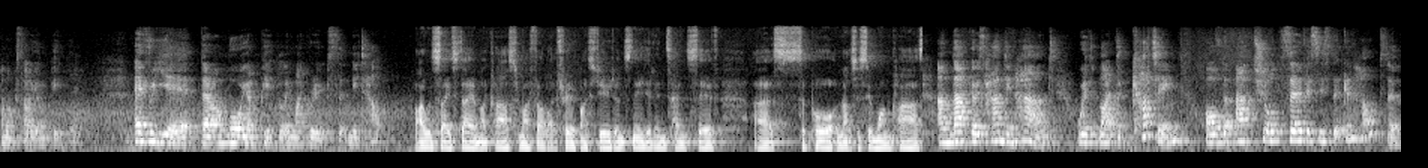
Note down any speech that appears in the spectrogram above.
amongst our young people. Every year there are more young people in my groups that need help. I would say today in my classroom I felt like three of my students needed intensive uh, support and that's just in one class. And that goes hand in hand with like the cutting of the actual services that can help them.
